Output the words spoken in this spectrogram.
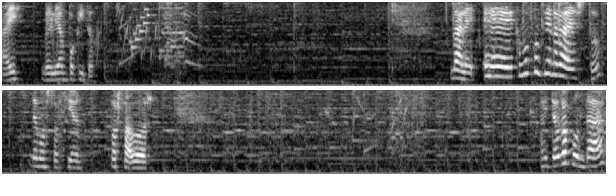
Ahí, me lía un poquito. Vale, eh, ¿cómo funcionará esto? Demostración, por favor. Ahí tengo que apuntar.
